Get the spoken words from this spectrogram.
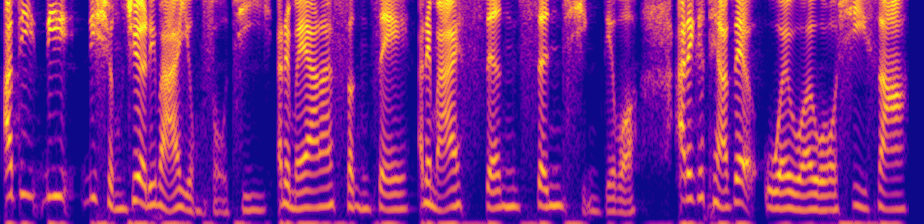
啊，你你你想记得你把它用手机，啊，你没让他升级，啊，你把它申申请对不？啊，你去听这喂喂我细沙，啊，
